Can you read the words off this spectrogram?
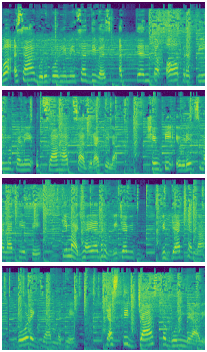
व असा गुरुपौर्णिमेचा दिवस अत्यंत अप्रतिमपणे उत्साहात साजरा केला. शेवटी एवढेच मनात येते की माझ्या या दहावीच्या वि- विद्यार्थ्यांना बोर्ड एक्झाममध्ये जास्तीत जास्त गुण मिळावे.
